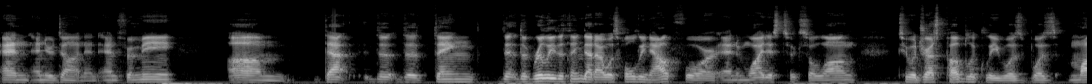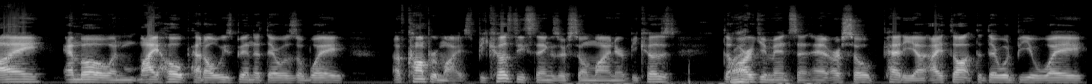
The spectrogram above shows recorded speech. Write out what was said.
and and you're done. And and for me, um, that the the thing the, the really the thing that I was holding out for, and why this took so long to address publicly was was my mo and my hope had always been that there was a way of compromise because these things are so minor because the Right. arguments are so petty. I, I thought that there would be a way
